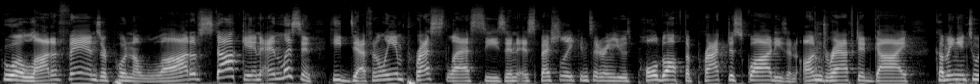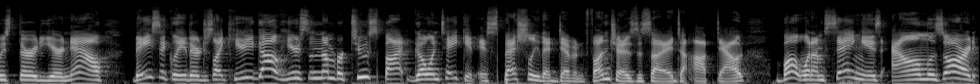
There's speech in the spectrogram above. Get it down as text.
who a lot of fans are putting a lot of stock in, and listen, he definitely impressed last season, especially considering he was pulled off the practice squad. He's an undrafted guy coming into his third year now basically they're just like, here you go, here's the number two spot, go and take it. Especially that Devin Funchess decided to opt out. But what I'm saying is, Allen Lazard,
